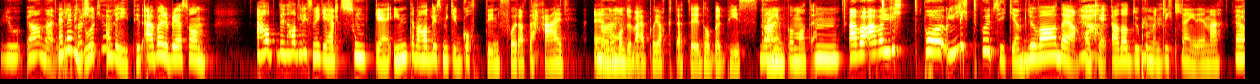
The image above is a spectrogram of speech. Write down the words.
Jo, ja, nei, Eller vi gjorde, ikke. jeg vet ikke. Jeg bare ble sånn hadde, Den hadde liksom ikke helt sunket inn til meg. Jeg hadde liksom ikke gått inn for at det her eh, Nå må du være på jakt etter dobbeltpis-tegn, på en måte. Mm, jeg, var, jeg var litt på, litt på utkikken. Du var det, ja. Ok, ja, Da hadde du kommet litt lenger enn meg. Ja.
